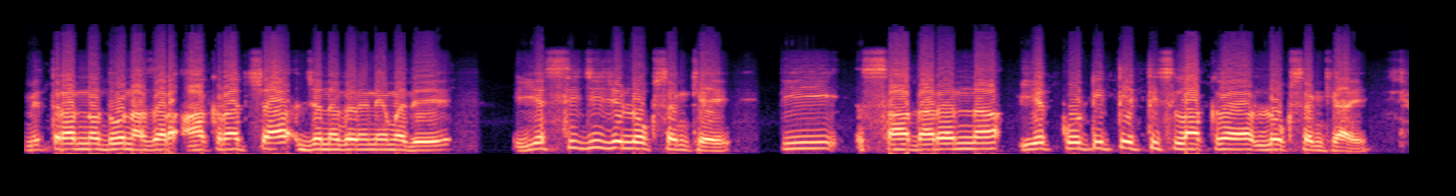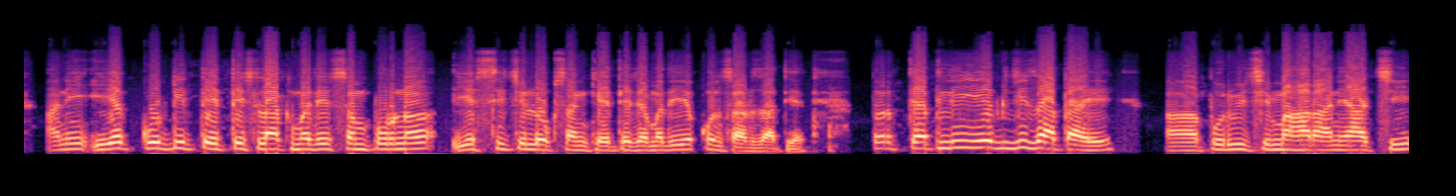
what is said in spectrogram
मित्रांनो दोन हजार अकराच्या जनगणनेमध्ये एस सी ची जी लोकसंख्या आहे ती साधारण एक कोटी तेहतीस लाख लोकसंख्या आहे. आणि एक कोटी तेहतीस लाखमध्ये संपूर्ण एस ची लोकसंख्या आहे त्याच्यामध्ये एकोणसाठ जाती आहेत. तर त्यातली एक जी जात आहे पूर्वीची महाराणी आजची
